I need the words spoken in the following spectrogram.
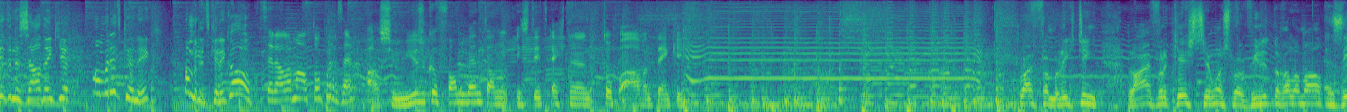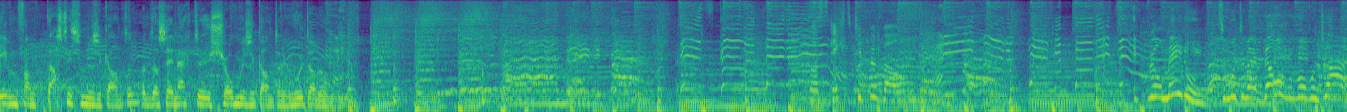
zit in de zaal denk je, oh, maar dit ken ik. Oh, maar dit ken ik ook. Het zijn allemaal toppers, hè? Als je musical fan bent, dan is dit echt een topavond, denk ik. Kwart van belichting, live orkest, jongens, waar vinden het nog allemaal? En zeven fantastische muzikanten. Dat zijn echt showmuzikanten, je moet dat ook. Dat is echt kippenvel. Ik wil meedoen. Ze moeten mij bellen voor volgend jaar.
